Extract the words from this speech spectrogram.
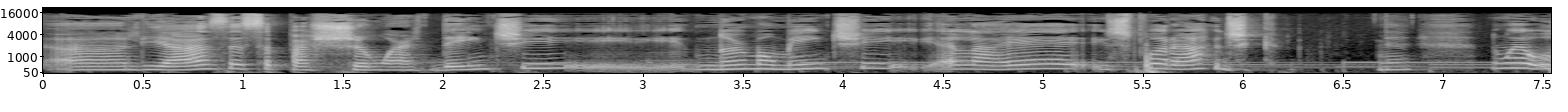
Aliás essa paixão ardente normalmente ela é esporádica né? Não é o,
